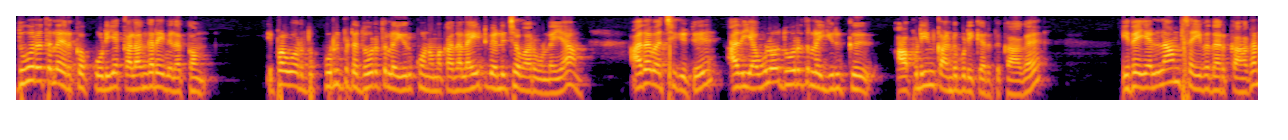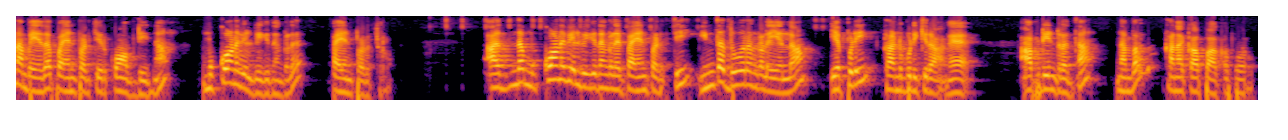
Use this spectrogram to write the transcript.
தூரத்தில் இருக்கக்கூடிய கலங்கரை விளக்கம். இப்போ ஒரு குறிப்பிட்ட தூரத்தில் இருக்கும் நமக்கு அந்த லைட் வெளிச்சம் வரும் இல்லையா? அதை வச்சுக்கிட்டு அது எவ்வளோ தூரத்தில் இருக்குது அப்படின்னு கண்டுபிடிக்கிறதுக்காக இதையெல்லாம் செய்வதற்காக நம்ம எதை பயன்படுத்தியிருக்கோம் அப்படின்னா முக்கோணவியல் விகிதங்களை பயன்படுத்துகிறோம் அந்த முக்கோணவியல் விகிதங்களை பயன்படுத்தி இந்த தூரங்களை எல்லாம் எப்படி கண்டுபிடிக்கிறாங்க அப்படின்றது தான் நம்ம கணக்காக பார்க்க போகிறோம்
